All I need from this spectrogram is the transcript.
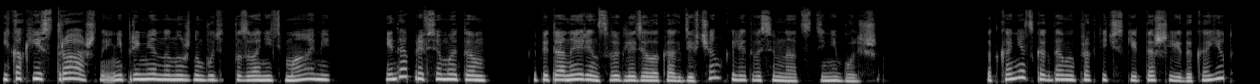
и как ей страшно, и непременно нужно будет позвонить маме. И да, при всем этом капитан Эринс выглядела как девчонка лет восемнадцати, не больше. Под конец, когда мы практически дошли до кают,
